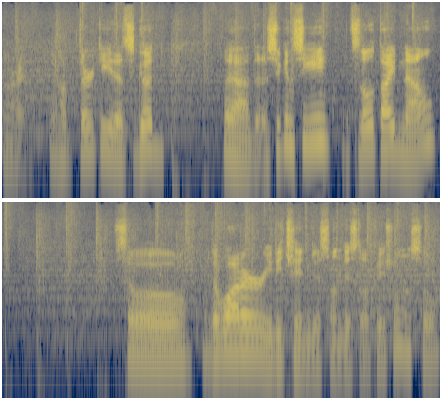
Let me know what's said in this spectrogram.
Alright, we have 30, that's good. yeah, as you can see, it's low tide now. So the water really changes on this location. So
